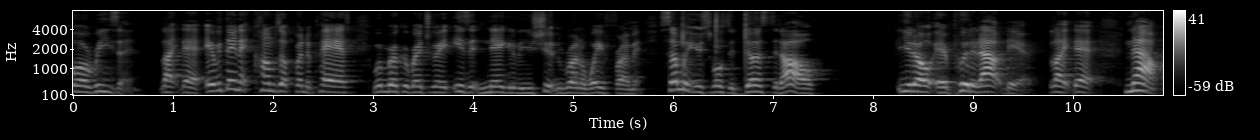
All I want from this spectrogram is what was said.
for a reason like that. Everything that comes up from the past with Mercury retrograde isn't negative and you shouldn't run away from it. Some of you are supposed to dust it off, you know, and put it out there like that. Now,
